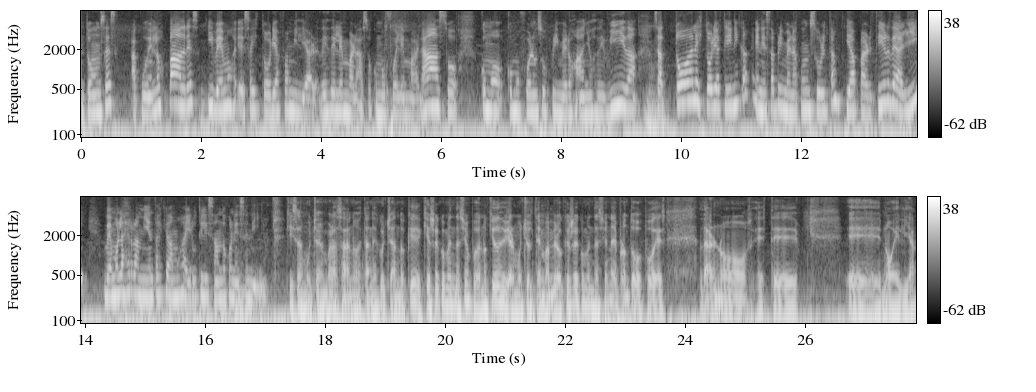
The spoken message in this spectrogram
Entonces acuden los padres y vemos esa historia familiar desde el embarazo, cómo fue el embarazo, cómo, cómo fueron sus primeros años de vida, o sea, toda la historia clínica en esa primera consulta y a partir de allí vemos las herramientas que vamos a ir utilizando con ese niño. Quizás muchas embarazadas nos están escuchando. ¿Qué, qué recomendación? Porque no quiero desviar mucho el tema, pero ¿qué recomendaciones de pronto vos podés darnos este eh, Noelia,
